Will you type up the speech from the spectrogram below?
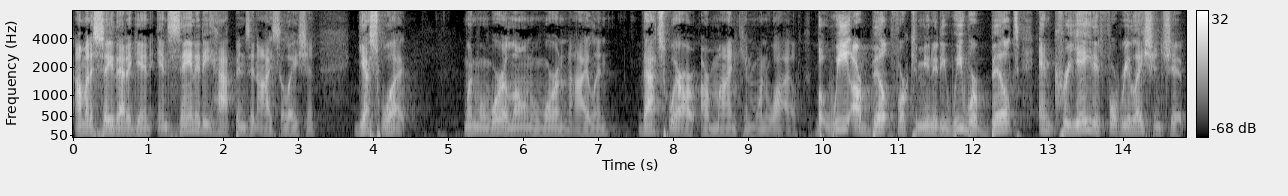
I'm going to say that again. Insanity happens in isolation. Guess what? When when we're alone, when we're on an island, that's where our, our mind can run wild. But we are built for community. We were built and created for relationship.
